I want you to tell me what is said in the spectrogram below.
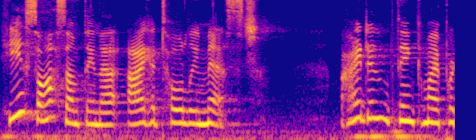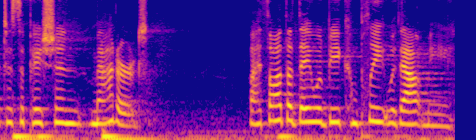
He saw something that I had totally missed. I didn't think my participation mattered. I thought that they would be complete without me,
